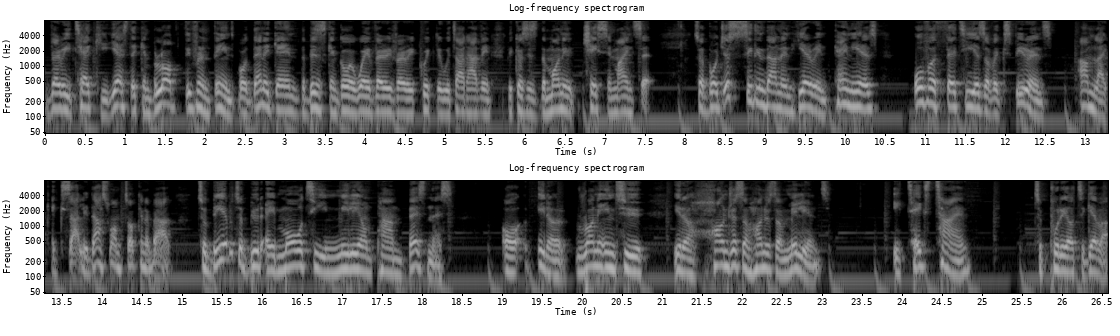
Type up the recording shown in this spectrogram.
very techy, yes, they can blow up different things, but then again, the business can go away very, very quickly without having, because it's the money chasing mindset. So, but just sitting down and hearing 10 years, over 30 years of experience, I'm like, exactly, that's what I'm talking about to be able to build a multi-million pound business or you know run into you know hundreds and hundreds of millions it takes time to put it all together.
